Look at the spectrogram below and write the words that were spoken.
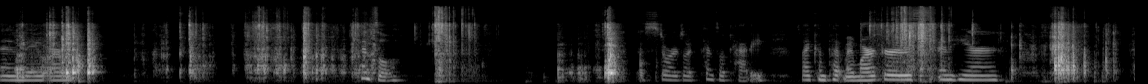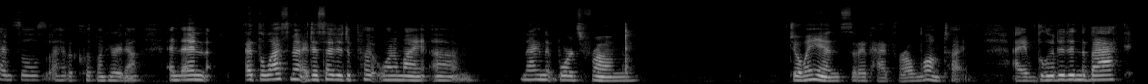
And they are pencil storage, like pencil caddy. So I can put my markers in here pencils. I have a clip on here right now. And then at the last minute, I decided to put one of my um, magnet boards from Joann's that I've had for a long time. I have glued it in the back,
